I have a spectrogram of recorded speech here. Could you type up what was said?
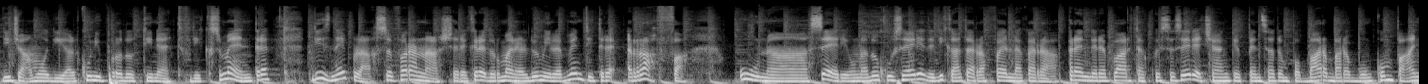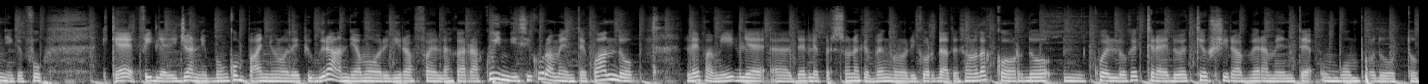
diciamo di alcuni prodotti Netflix, mentre Disney Plus farà nascere, credo ormai nel 2023, Raffa, una serie, una docu-serie dedicata a Raffaella Carrà. Prendere parte a questa serie c'è anche pensate un po' Barbara Buoncompagni che fu che è figlia di Gianni Boncompagni, uno dei più grandi amori di Raffaella Carrà. Quindi sicuramente quando le famiglie eh, delle persone che vengono ricordate sono d'accordo, mh, quello che credo è che uscirà veramente un buon prodotto,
